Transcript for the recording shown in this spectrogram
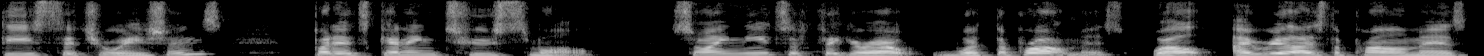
these situations, but it's getting too small. So I need to figure out what the problem is. Well, I realize the problem is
